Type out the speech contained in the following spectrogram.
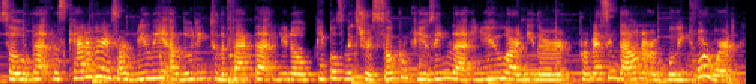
So that these categories are really alluding to the fact that, you know, people's mixture is so confusing that you are neither progressing down or moving forward.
